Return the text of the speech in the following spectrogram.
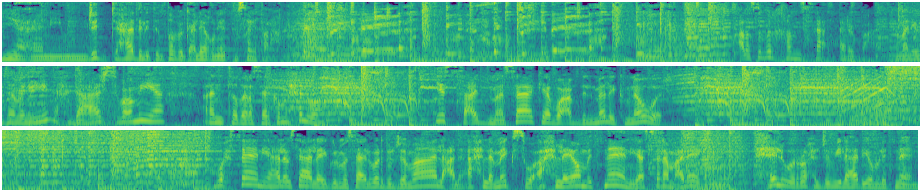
يعني من جد هذا اللي تنطبق عليه أغنية مسيطرة. على صفر خمسة أربعة. ثمانية وثمانين أحداش سبعمية. أنتظر رسائلكم الحلوة. يسعد مساك يا أبو عبد الملك منور. أبو حسين يا هلا وسهلا. يقول مساء الورد والجمال على أحلى ميكس وأحلى يوم اثنين. يا سلام عليك. حلو الروح الجميلة هذه يوم الاثنين.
